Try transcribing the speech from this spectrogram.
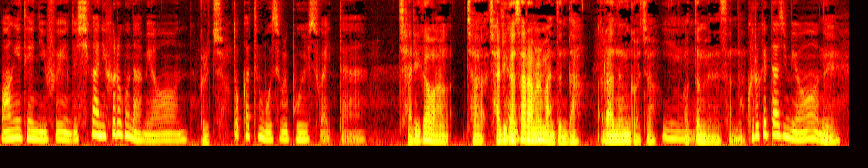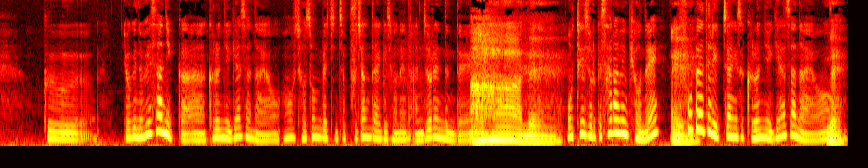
왕이 된 이후에 이제 시간이 흐르고 나면 그렇죠. 똑같은 모습을 보일 수가 있다. 자리가 왕 자, 자리가 사람을 만든다라는 거죠. 예. 어떤 면에서는. 뭐 그렇게 따지면 네. 그 여기는 회사니까 그런 얘기 하잖아요. 어, 저 선배 진짜 부장 달기 전에는 안 저랬는데. 아, 네. 어떻게 저렇게 사람이 변해? 네. 후배들 입장에서 그런 얘기 하잖아요. 네.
